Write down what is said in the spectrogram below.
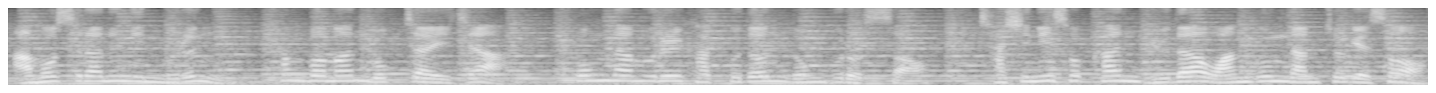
아모스라는 인물은 평범한 목자이자 뽕나무를 가꾸던 농부로서 자신이 속한 유다 왕국 남쪽에서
